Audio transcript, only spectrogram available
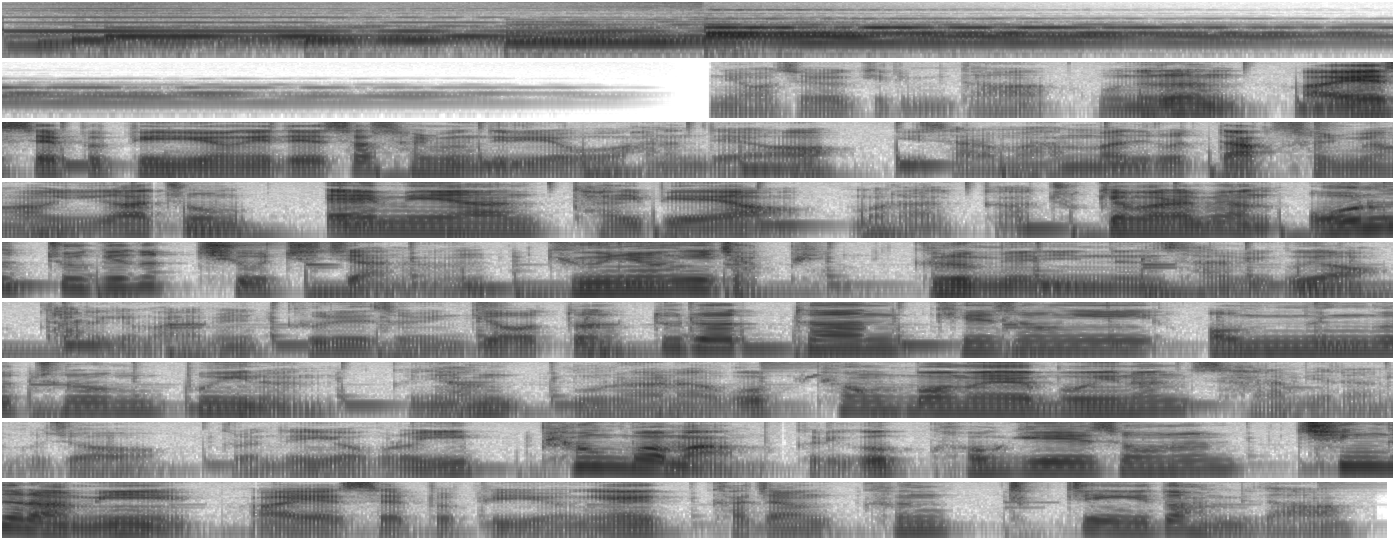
Thank you. 안녕하세요 길입니다. 오늘은 ISFP 유형에 대해서 설명드리려고 하는데요. 이 사람은 한마디로 딱 설명하기가 좀 애매한 타입이에요. 뭐랄까 좋게 말하면 어느 쪽에도 치우치지 않은 균형이 잡힌 그런 면이 있는 사람이고요. 다르게 말하면 그래서인지 어떤 뚜렷한 개성이 없는 것처럼 보이는 그냥 무난하고 평범해 보이는 사람이라는 거죠. 그런데 역으로 이 평범함 그리고 거기에서 오는 친근함이 ISFP 유형의 가장 큰 특징이기도 합니다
